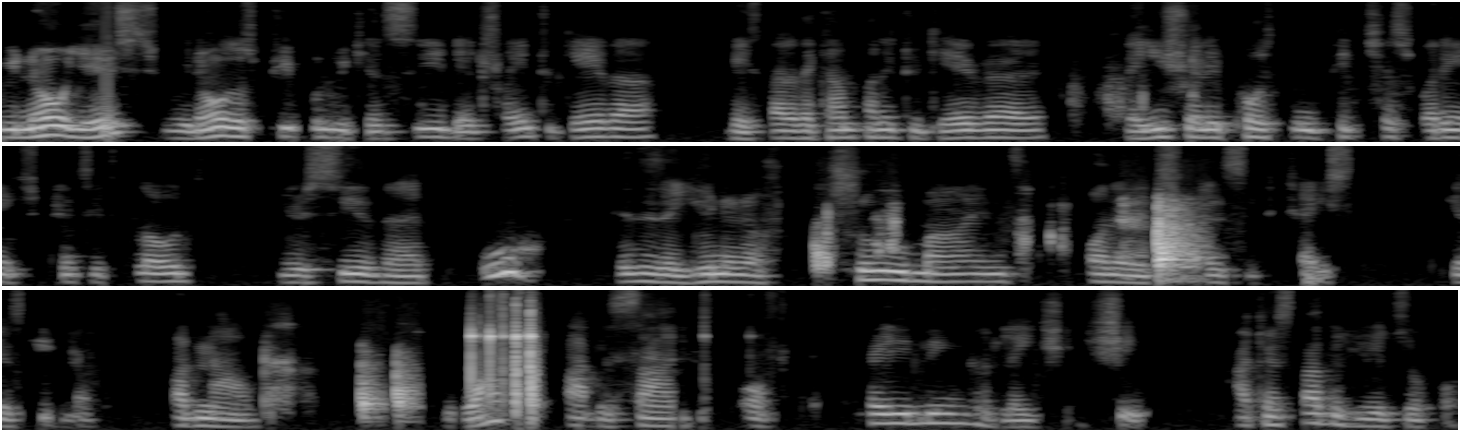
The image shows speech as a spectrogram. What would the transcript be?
We know, yes, we know those people. We can see they train together. They started the company together. They're usually posting pictures wearing expensive clothes. You see that, ooh, this is a union of true minds on an expensive taste. You can see that. But now, what are the signs of a failing relationship? I can start with you, Soho.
